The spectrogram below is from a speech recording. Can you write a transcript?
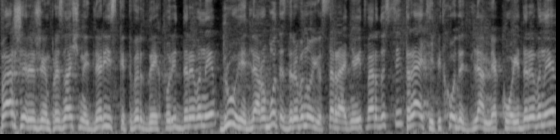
Перший режим призначений для різки твердих порід деревини, другий для роботи з деревиною середньої твердості, третій підходить для м'якої деревини,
